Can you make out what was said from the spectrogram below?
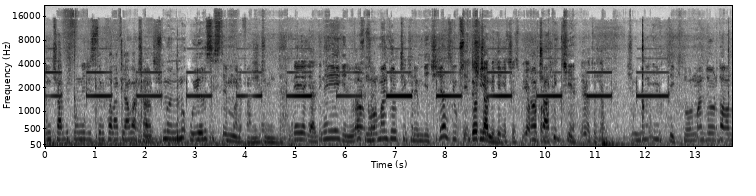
Bunun çarpışma önleyici sistemi falan filan var mı? Çarpışma önleme uyarı sistemi var efendim cimde. Neye geldik? Neye geliyoruz? Tamam, Normal 4 çekere mi geçeceğiz yoksa 2'ye 4 mi? çarpı 2'ye geçeceğiz. Bir yap 4 bakalım. çarpı 2'ye. Evet hocam. Şimdi bunu ilktik. Normal 4'e aldım.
